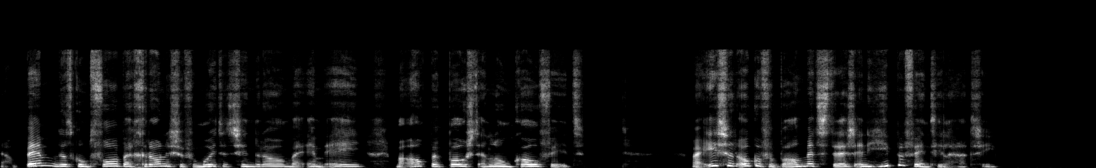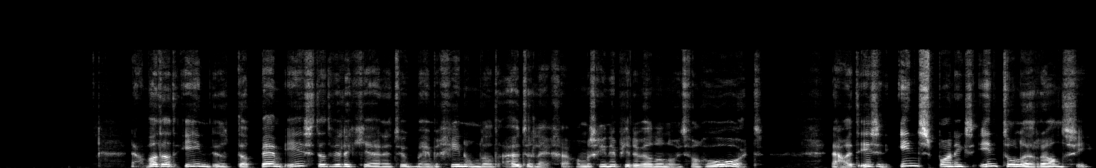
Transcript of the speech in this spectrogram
Nou, PEM dat komt voor bij chronische vermoeidheidssyndroom, bij ME, maar ook bij post- en long COVID. Maar is er ook een verband met stress en hyperventilatie? Nou, wat dat, in, dat PEM is, dat wil ik je natuurlijk mee beginnen om dat uit te leggen. Want misschien heb je er wel nog nooit van gehoord. Nou, het is een inspanningsintolerantie.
